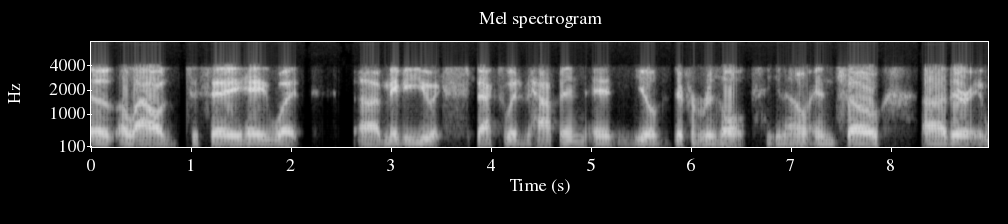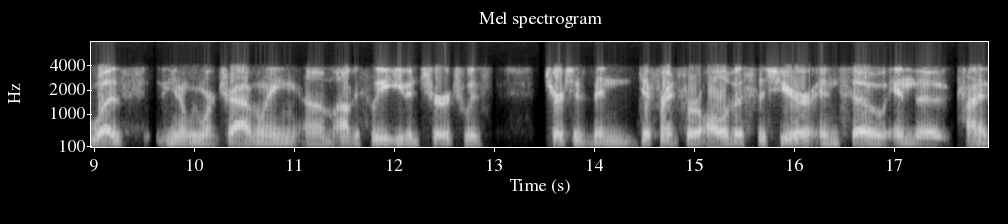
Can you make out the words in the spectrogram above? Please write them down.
uh, allowed to say, hey, what uh, maybe you expect would happen, it yields different results, you know. And so uh, there it was, you know, we weren't traveling. Um, obviously, even church was church has been different for all of us this year and so in the kind of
